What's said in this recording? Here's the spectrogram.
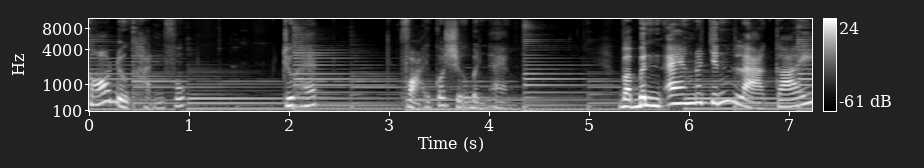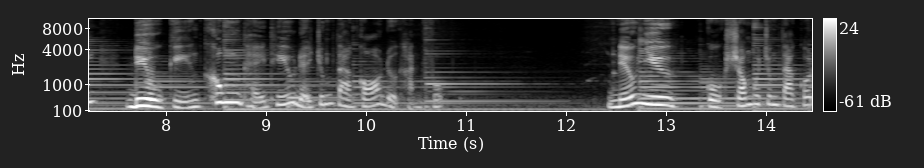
có được hạnh phúc. Trước hết, phải có sự bình an. Và bình an nó chính là cái điều kiện không thể thiếu để chúng ta có được hạnh phúc nếu như cuộc sống của chúng ta có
